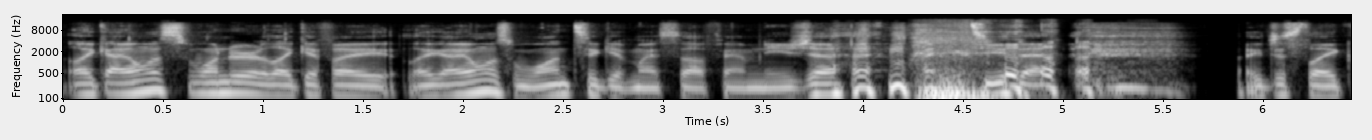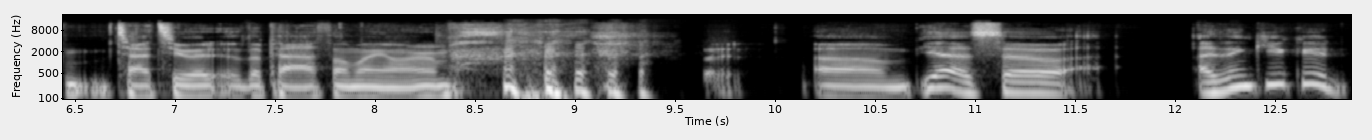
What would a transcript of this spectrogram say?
Like I almost wonder like if I like I almost want to give myself amnesia and like do that. like just like tattoo it the path on my arm. but um yeah, so I think you could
